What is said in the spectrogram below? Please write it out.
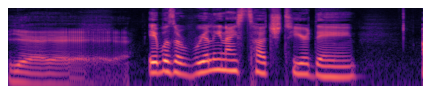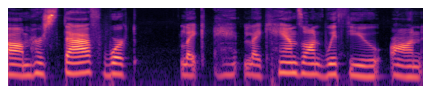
Yeah, yeah, yeah, yeah, yeah. it was a really nice touch to your day. Um her staff worked like h- like hands on with you on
